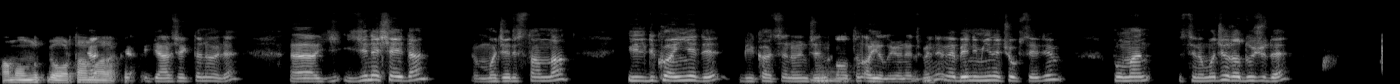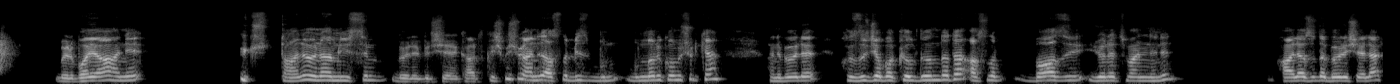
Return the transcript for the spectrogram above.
tam onluk bir ortam Ger- var. Gerçekten öyle. Ee, yine şeyden Macaristan'dan Ildiko Enyedi birkaç sene öncenin hmm. Altın Ayılı yönetmeni hmm. ve benim yine çok sevdiğim Rumen sinemacı Raduju de. Böyle bayağı hani üç tane önemli isim böyle bir şeye kalkışmış ve hani aslında biz bun, bunları konuşurken hani böyle hızlıca bakıldığında da aslında bazı yönetmenlerin halihazırda böyle şeyler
